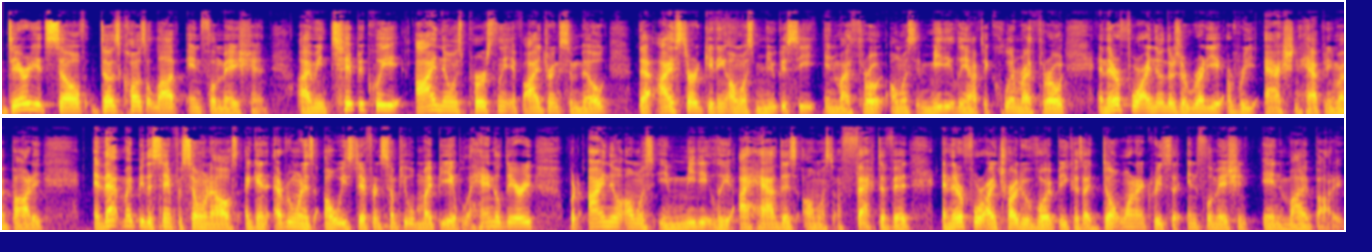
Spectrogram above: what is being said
dairy itself does cause a lot of inflammation. I mean, typically, I know as personally, if I drink some milk, that I start getting almost mucusy in my throat almost immediately. I have to clear my throat. And therefore, I know there's already a reaction happening in my body. And that might be the same for someone else. Again, everyone is always different. Some people might be able to handle dairy, but I know almost immediately I have this almost effect of it. And therefore, I try to avoid because I don't want to increase the inflammation in my body.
